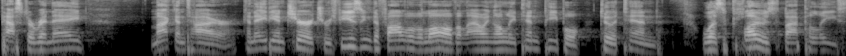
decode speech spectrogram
Pastor Renee McIntyre, Canadian church, refusing to follow the law of allowing only 10 people to attend, was closed by police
